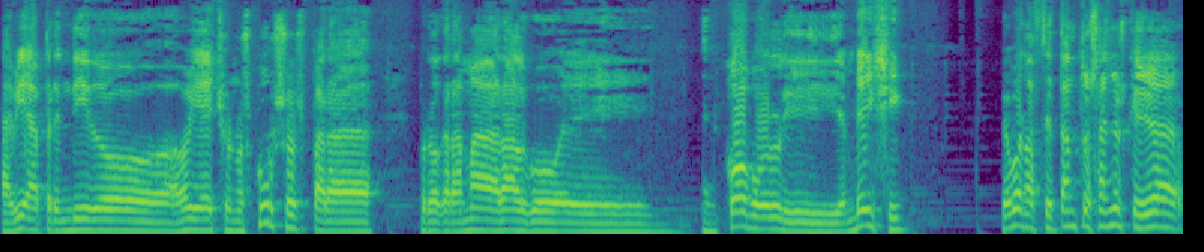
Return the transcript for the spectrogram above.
había aprendido, había hecho unos cursos para programar algo en, COBOL y en BASIC. Pero bueno, hace tantos años que yo ya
